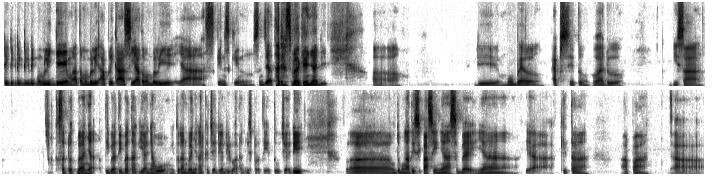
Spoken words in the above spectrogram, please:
dik dik dik dik dik membeli game atau membeli aplikasi atau membeli ya skin-skin senjata dan sebagainya di uh, di mobile apps itu, waduh bisa kesedot banyak tiba-tiba tagihannya wow itu kan banyak kan kejadian di luar negeri seperti itu. Jadi uh, untuk mengantisipasinya sebaiknya ya kita apa uh,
